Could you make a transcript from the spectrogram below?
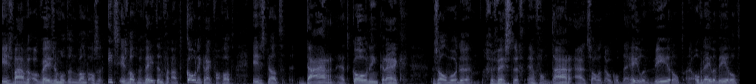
is waar we ook wezen moeten, want als er iets is wat we weten van het koninkrijk van God, is dat daar het koninkrijk zal worden gevestigd en van daaruit zal het ook op de hele wereld, eh, over de hele wereld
